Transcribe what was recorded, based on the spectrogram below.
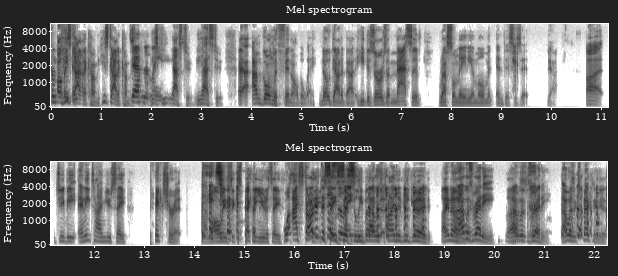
Oh, he's got to come. He's got to come. this. He's- Definitely. he has to. He has to. I, I'm going with Finn all the way. No doubt about it. He deserves a massive WrestleMania moment, and this is it. Uh GB, anytime you say picture it, I'm always expecting you to say Well, I started to say Sicily. Sicily, but I was trying to be good. I know But I was ready. I I was was ready. I was expecting it.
